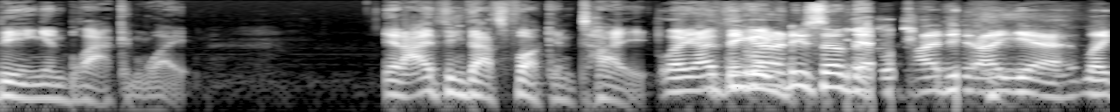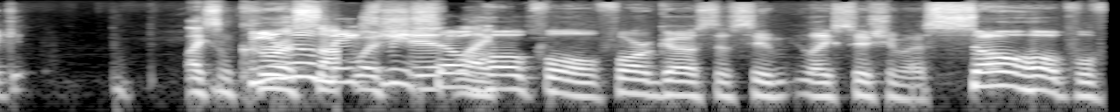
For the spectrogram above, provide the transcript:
being in black and white, and I think that's fucking tight. Like I They think, gotta like, do something. I do. I, yeah, like like some Hilo Kurosawa makes me shit. so like, hopeful for Ghost of Su- like Tsushima. So hopeful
